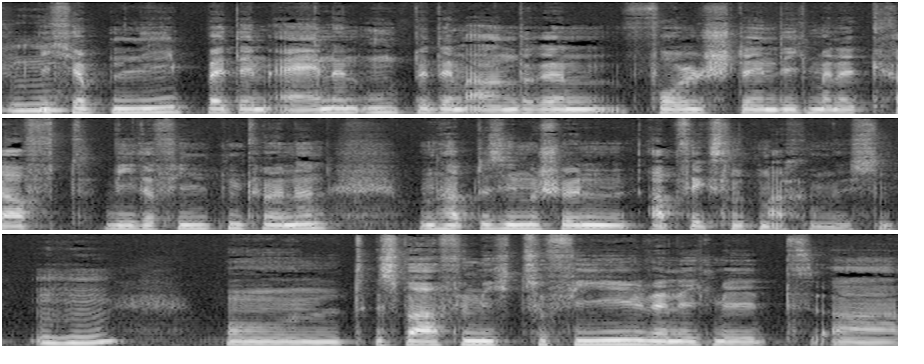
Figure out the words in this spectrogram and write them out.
Mhm. Ich habe nie bei dem einen und bei dem anderen vollständig meine Kraft wiederfinden können und habe das immer schön abwechselnd machen müssen. Mhm. Und es war für mich zu viel, wenn ich mit, äh,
